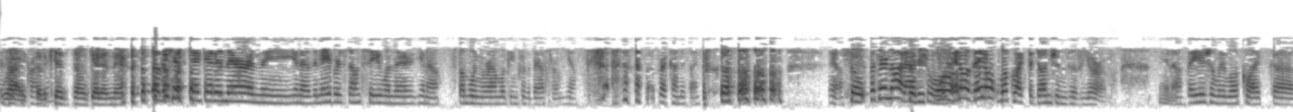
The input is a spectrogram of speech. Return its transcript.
Is right. So the kids don't get in there. so the kids can't get in there and the you know the neighbors don't see when they're you know stumbling around looking for the bathroom yeah. That kind of thing. Yeah. So but they're not So actual before- they don't they don't look like the dungeons of europe you know. They usually look like uh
